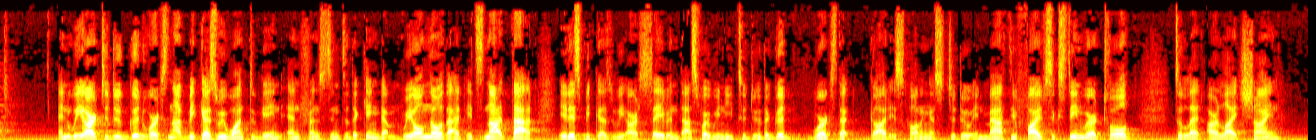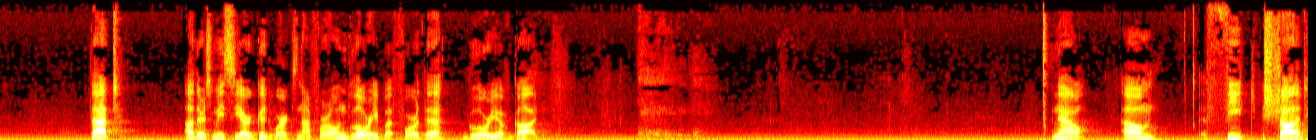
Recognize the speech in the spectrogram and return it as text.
And we are to do good works not because we want to gain entrance into the kingdom. We all know that. It's not that. It is because we are saved and that's why we need to do the good works that God is calling us to do. In Matthew 5:16 we are told to let our light shine that others may see our good works, not for our own glory, but for the glory of God. Now, um, feet shod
